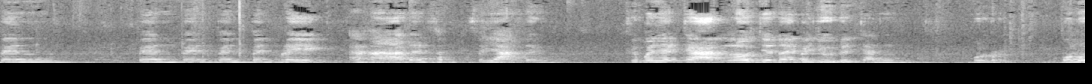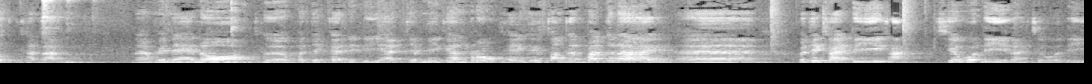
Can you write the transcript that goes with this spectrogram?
เป็นเป็นเป็นเป็นเป็นเบรกอาหารอะไรสักอย่างหนึ่งคือบรรยากาศเราจะได้ไปอยู่ด้วยกันบนบนรถคันนั้น นะไม่แน่เนาะเผื่อบรรยากาศดีๆอาจจะมีการร้องเพลงให้ฟังกันบ้างก็ได้อ่าบรรยากาศดีค่ะ เชื่อว่าดีนะเชื่อว่าดี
